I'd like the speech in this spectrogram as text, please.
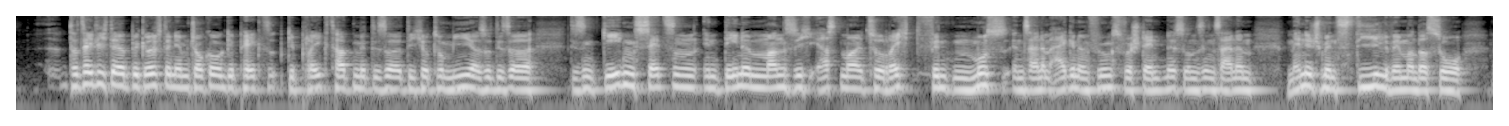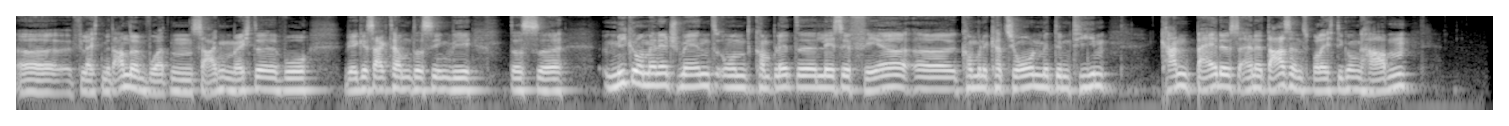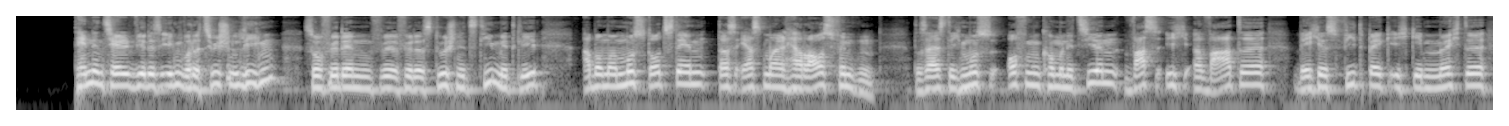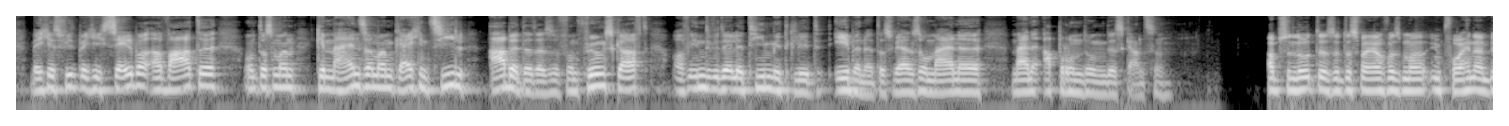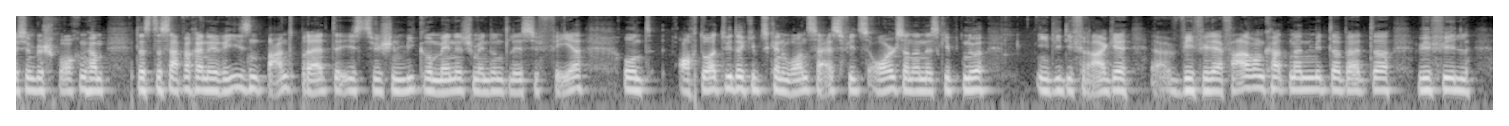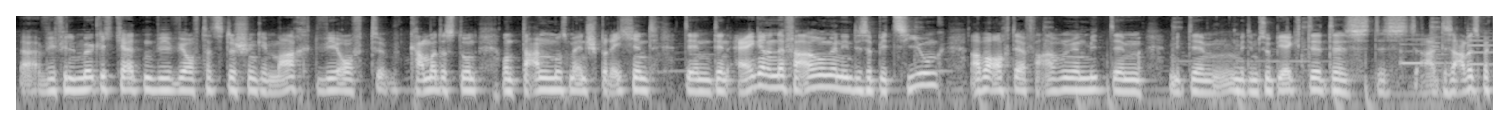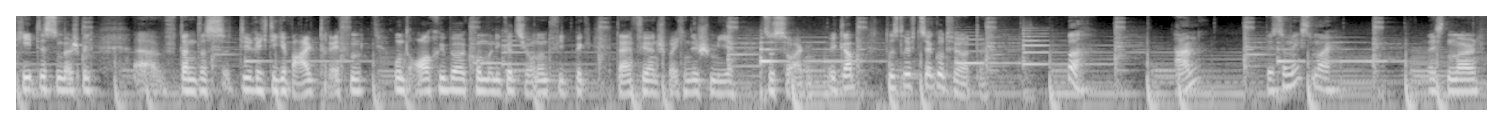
tatsächlich der Begriff, den eben Joko geprägt, geprägt hat mit dieser Dichotomie, also dieser, diesen Gegensätzen, in denen man sich erstmal zurechtfinden muss in seinem eigenen Führungsverständnis und in seinem Managementstil, wenn man das so äh, vielleicht mit anderen Worten sagen möchte, wo wir gesagt haben, dass irgendwie das äh, Mikromanagement und komplette laissez-faire äh, Kommunikation mit dem Team kann beides eine Daseinsberechtigung haben Tendenziell wird es irgendwo dazwischen liegen, so für, den, für, für das Durchschnittsteammitglied, aber man muss trotzdem das erstmal herausfinden. Das heißt, ich muss offen kommunizieren, was ich erwarte, welches Feedback ich geben möchte, welches Feedback ich selber erwarte und dass man gemeinsam am gleichen Ziel arbeitet, also von Führungskraft auf individuelle Teammitglied-Ebene. Das wäre so meine, meine Abrundung des Ganzen. Absolut, also das war ja auch, was wir im Vorhinein ein bisschen besprochen haben, dass das einfach eine riesen Bandbreite ist zwischen Mikromanagement und Laissez-faire. Und auch dort wieder gibt es kein One-Size-Fits-All, sondern es gibt nur irgendwie die Frage, äh, wie viel Erfahrung hat mein Mitarbeiter, wie viel, äh, wie viele Möglichkeiten, wie, wie oft hat sie das schon gemacht, wie oft kann man das tun und dann muss man entsprechend den, den eigenen Erfahrungen in dieser Beziehung, aber auch der Erfahrungen mit dem, mit dem, mit dem Subjekt des, des, des Arbeitspaketes zum Beispiel, äh, dann das, die richtige Wahl treffen und auch über Kommunikation und Feedback dafür entsprechende Schmier zu sorgen. Ich glaube, das trifft sehr gut für heute. Super. Dann bis zum nächsten Mal. Nächsten Mal.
